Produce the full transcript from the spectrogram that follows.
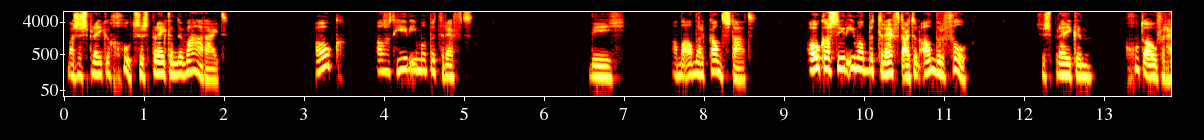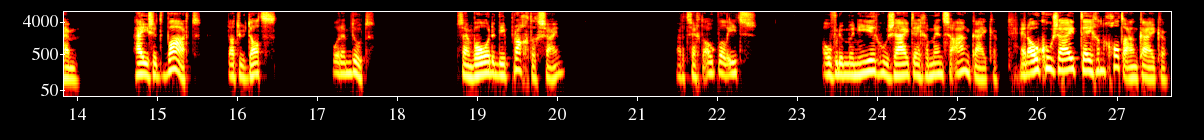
maar ze spreken goed, ze spreken de waarheid. Ook als het hier iemand betreft die aan de andere kant staat. Ook als het hier iemand betreft uit een ander volk. Ze spreken goed over hem. Hij is het waard dat u dat voor hem doet. Het zijn woorden die prachtig zijn, maar het zegt ook wel iets over de manier hoe zij tegen mensen aankijken. En ook hoe zij tegen God aankijken.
